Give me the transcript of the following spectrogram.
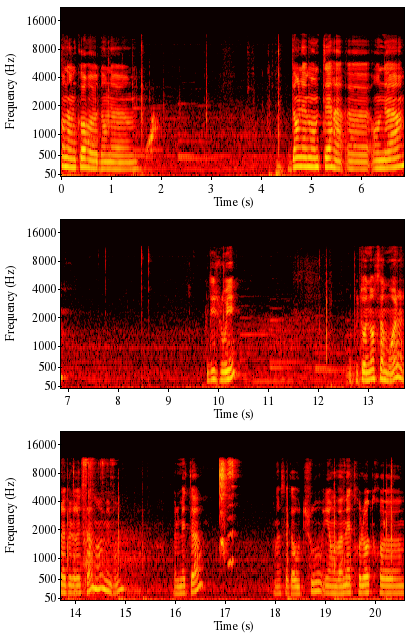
qu'on a encore euh, dans le... Dans l'inventaire, euh, on a des jouets. Ou plutôt non, c'est à moi, là j'appellerais ça moi, mais bon. On va le mettre là. Un sac à caoutchouc et on va mettre l'autre... Euh,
